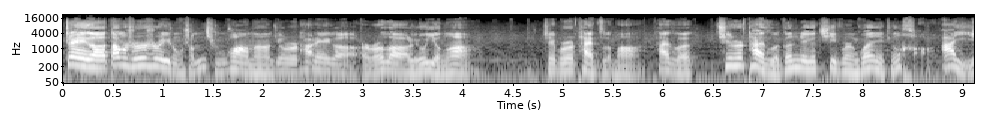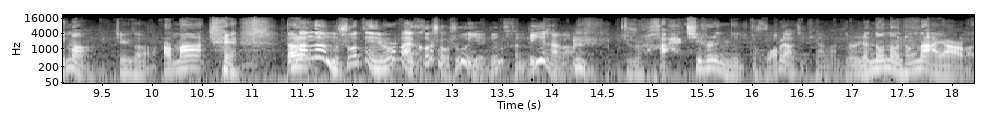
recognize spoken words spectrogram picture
这个当时是一种什么情况呢？就是他这个儿子刘盈啊，这不是太子吗？太子其实太子跟这个戚夫人关系挺好，阿姨嘛，这个二妈，这当然那么说，那时候外科手术已经很厉害了。就是嗨，其实你活不了几天了，就是人都弄成那样了，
